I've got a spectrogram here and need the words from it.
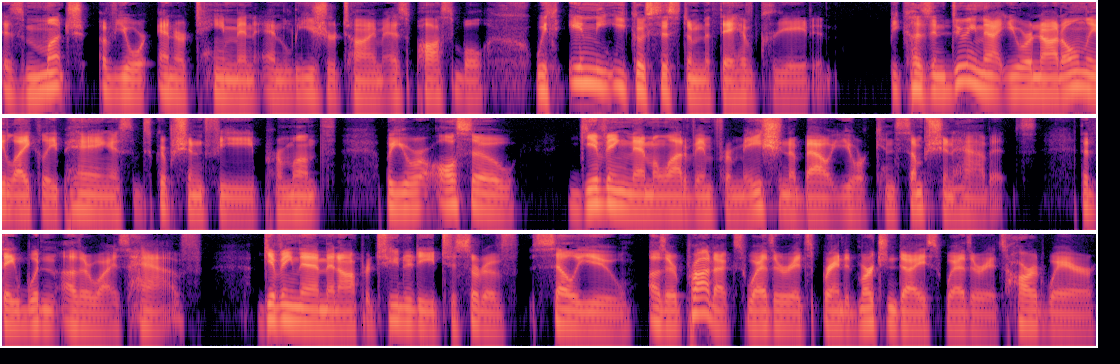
as much of your entertainment and leisure time as possible within the ecosystem that they have created. Because in doing that, you are not only likely paying a subscription fee per month, but you are also giving them a lot of information about your consumption habits that they wouldn't otherwise have, giving them an opportunity to sort of sell you other products, whether it's branded merchandise, whether it's hardware,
